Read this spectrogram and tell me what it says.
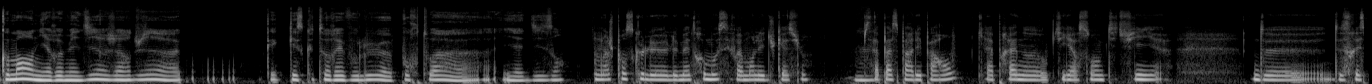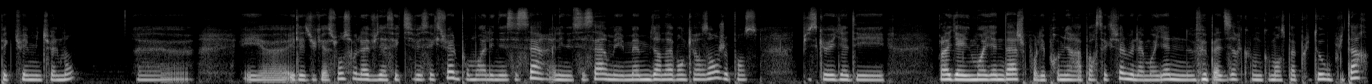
comment on y remédie aujourd'hui Qu'est-ce que tu aurais voulu pour toi il y a 10 ans? Moi, je pense que le maître mot, c'est vraiment l'éducation. Mm. Ça passe par les parents qui apprennent aux petits garçons, aux petites filles de, de se respecter mutuellement. Euh, et, euh, et l'éducation sur la vie affective et sexuelle, pour moi, elle est nécessaire. Elle est nécessaire, mais même bien avant 15 ans, je pense. Puisqu'il y a des. Voilà, il y a une moyenne d'âge pour les premiers rapports sexuels, mais la moyenne ne veut pas dire qu'on ne commence pas plus tôt ou plus tard.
